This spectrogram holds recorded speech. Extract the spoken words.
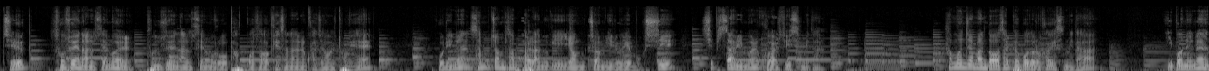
즉, 소수의 나눗셈을 분수의 나눗셈으로 바꿔서 계산하는 과정을 통해 우리는 3.38 나누기 0.26의 몫이 13임을 구할 수 있습니다. 한 문제만 더 살펴보도록 하겠습니다. 이번에는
